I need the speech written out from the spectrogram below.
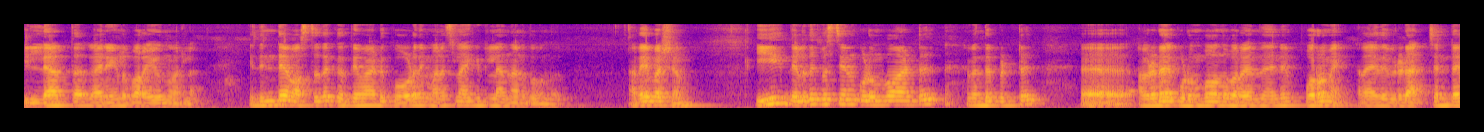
ഇല്ലാത്ത കാര്യങ്ങൾ പറയുമൊന്നുമല്ല ഇതിന്റെ വസ്തുത കൃത്യമായിട്ട് കോടതി മനസ്സിലാക്കിയിട്ടില്ല എന്നാണ് തോന്നുന്നത്. അതേപക്ഷം ഈ ദളിത് ക്രിസ്ത്യൻ കുടുംബമായിട്ട് ബന്ധപ്പെട്ട് അവരുടെ കുടുംബം എന്ന് പറയുന്നതിന് പുറമെ അതായത് ഇവരുടെ അച്ഛന്റെ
